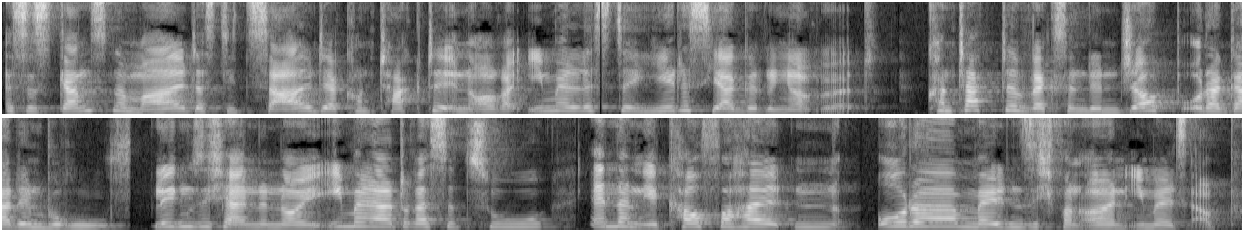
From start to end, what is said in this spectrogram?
Es ist ganz normal, dass die Zahl der Kontakte in eurer E-Mail-Liste jedes Jahr geringer wird. Kontakte wechseln den Job oder gar den Beruf, legen sich eine neue E-Mail-Adresse zu, ändern ihr Kaufverhalten oder melden sich von euren E-Mails ab.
